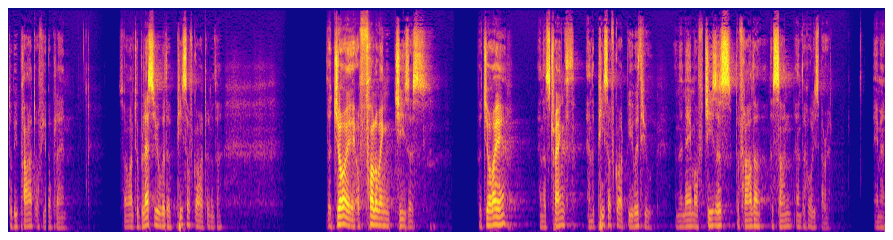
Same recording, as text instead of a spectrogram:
to be part of your plan. So I want to bless you with the peace of God and the, the joy of following Jesus. The joy and the strength and the peace of God be with you. In the name of Jesus, the Father, the Son, and the Holy Spirit. Amen.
